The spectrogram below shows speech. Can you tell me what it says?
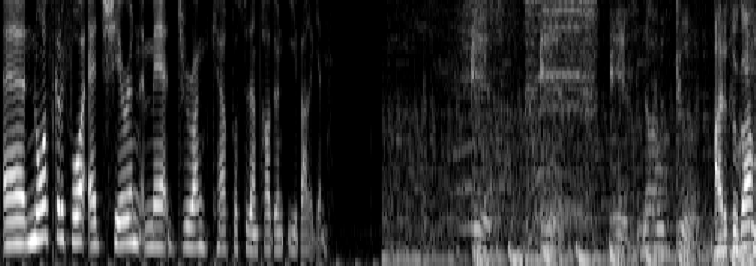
Eh, nå skal du få Ed Sheeran med 'Drunk' her på Studentradioen i Bergen. Is, is, is no Erdogan.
